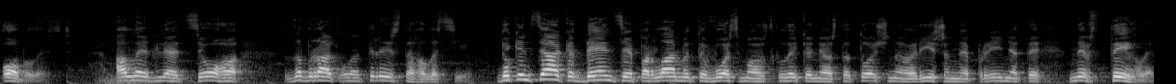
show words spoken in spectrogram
область. Але для цього забракло 300 голосів. До кінця каденції парламенту восьмого скликання остаточного рішення прийняти не встигли.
